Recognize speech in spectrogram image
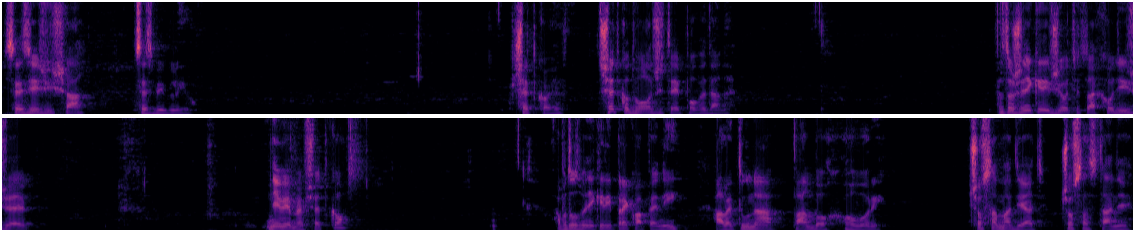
Cez Ježiša, cez Bibliu. Všetko je. Všetko dôležité je povedané. Pretože niekedy v živote to tak chodí, že nevieme všetko a potom sme niekedy prekvapení, ale tu na Pán Boh hovorí, čo sa má diať, čo sa stane.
